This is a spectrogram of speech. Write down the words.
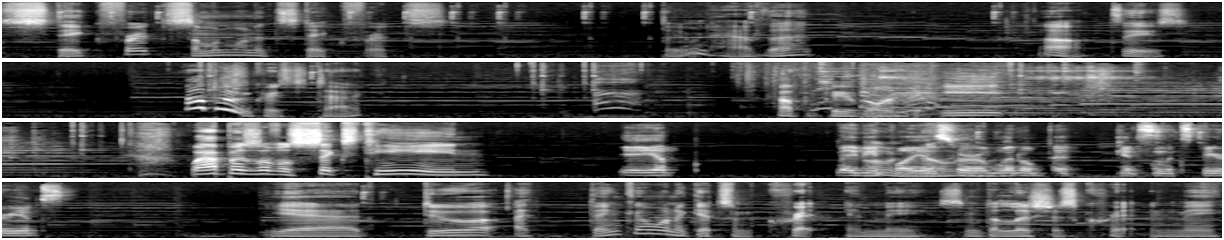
Steak fritz? Someone wanted steak fritz. Do I even have that? Oh, it's these. Oh, I'll do increased attack. Couple people wanted to eat. Wappa's level 16. Yep. Maybe Oh, play as for a little bit, get some experience. Yeah, do a, I think I want to get some crit in me. Some delicious crit in me.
